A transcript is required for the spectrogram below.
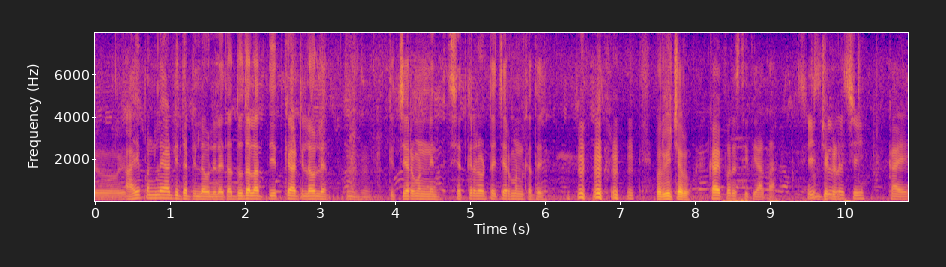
अं, आहे पण लय अटी तटी लावलेल्या आहेत. आता दुधाला इतक्या अटी लावल्या. की चेअरमनने शेतकऱ्याला वाटतं चेअरमन खात बरं विचारू. काय परिस्थिती आता तुमच्याकडे तुमच्याकडे? काय?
